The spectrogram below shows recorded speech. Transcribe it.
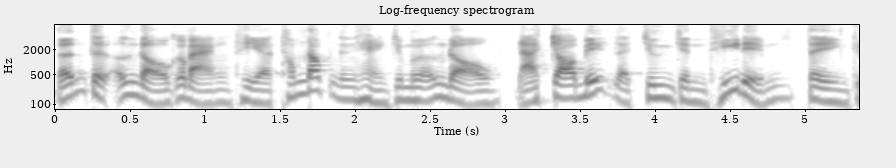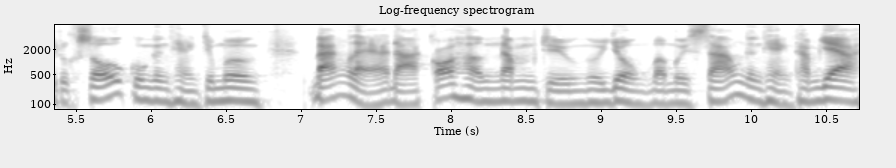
đến từ Ấn Độ các bạn thì à, thống đốc ngân hàng trung ương Ấn Độ đã cho biết là chương trình thí điểm tiền kỹ thuật số của ngân hàng trung ương bán lẻ đã có hơn 5 triệu người dùng và 16 ngân hàng tham gia.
